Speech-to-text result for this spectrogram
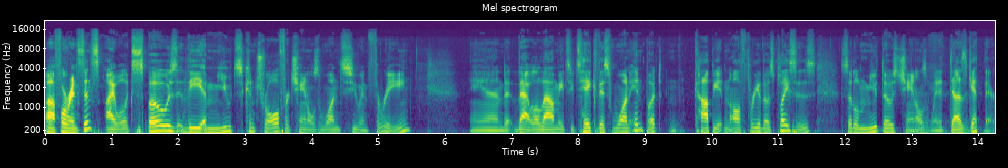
Uh, for instance, I will expose the mute control for channels 1, 2, and 3. And that will allow me to take this one input, copy it in all three of those places, so it'll mute those channels when it does get there.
